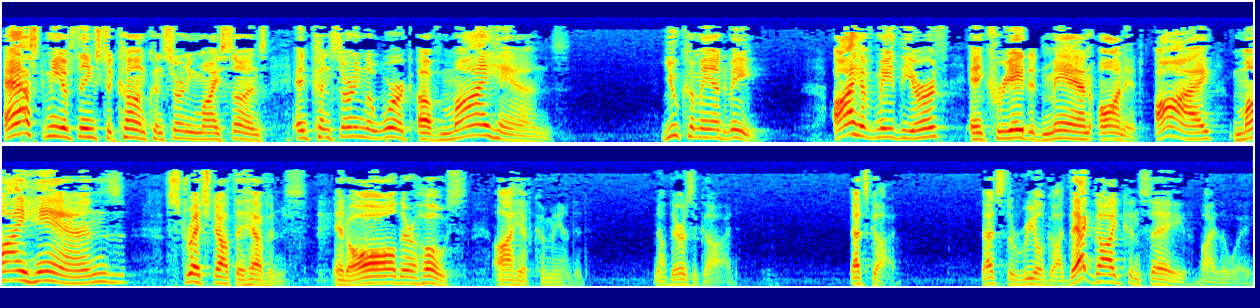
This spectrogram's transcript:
Ask me of things to come concerning my sons and concerning the work of my hands. You command me. I have made the earth and created man on it. I, my hands, stretched out the heavens, and all their hosts I have commanded. Now there's a God. That's God. That's the real God. That God can save, by the way.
